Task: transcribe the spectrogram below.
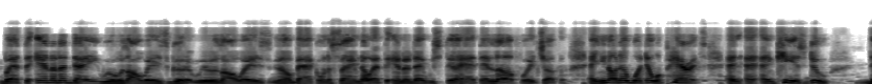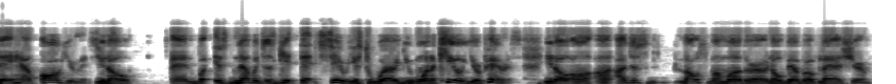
but at the end of the day, we was always good. We was always, you know, back on the same note. At the end of the day, we still had that love for each other. And you know, that what that what parents and, and, and kids do. They have arguments, you know, and but it's never just get that serious to where you want to kill your parents. You know, uh, I just lost my mother November of last year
